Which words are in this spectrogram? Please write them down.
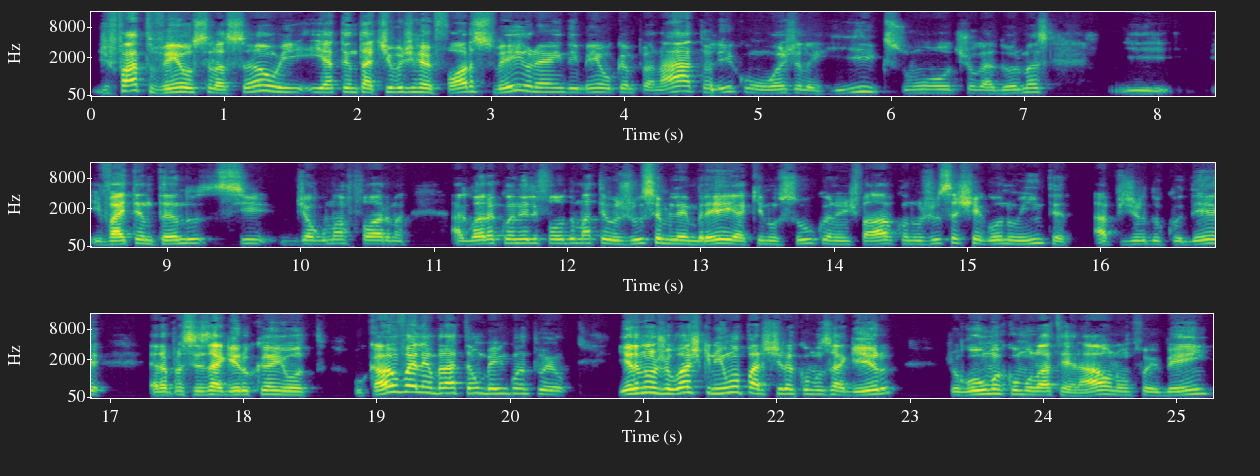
de fato vem a oscilação e, e, a tentativa de reforço veio, né, ainda em meio ao campeonato ali com o Ângelo Henriques, um ou outro jogador, mas e, e vai tentando se de alguma forma Agora, quando ele falou do Matheus Jussa, eu me lembrei aqui no Sul, quando a gente falava, quando o Jussa chegou no Inter, a pedido do Cudê, era para ser zagueiro canhoto. O Calma vai lembrar tão bem quanto eu. E ele não jogou, acho que nenhuma partida como zagueiro, jogou uma como lateral, não foi bem.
